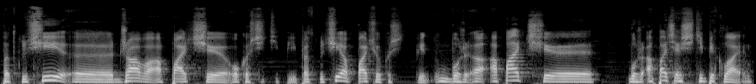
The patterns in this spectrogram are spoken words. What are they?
подключи э, Java Apache OHTTP, подключи Apache OHTTP, боже, Apache, боже, Apache HTTP client.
